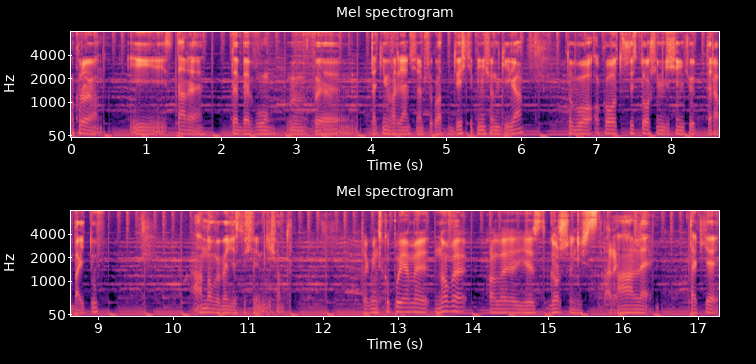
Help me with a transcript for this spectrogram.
okrojona. I stare TBW w takim wariancie na przykład 250 giga to było około 380 terabajtów, a nowe będzie 170. Tak więc kupujemy nowe, ale jest gorsze niż stare. Ale takie,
